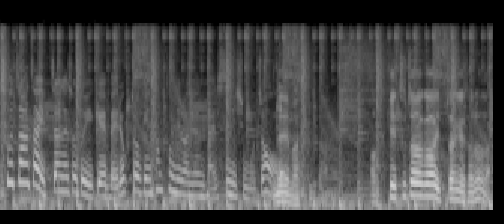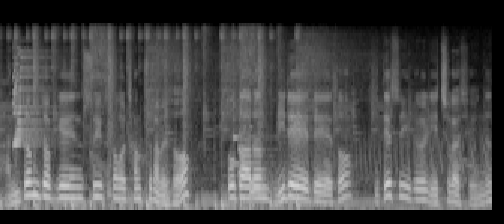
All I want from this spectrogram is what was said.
투자자 입장에서도 이게 매력적인 상품이라는 말씀이신 거죠? 네, 맞습니다. 어, 특히 투자가 입장에서는 안정적인 수익성을 창출하면서 또 다른 미래에 대해서 기대 수익을 예측할 수 있는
